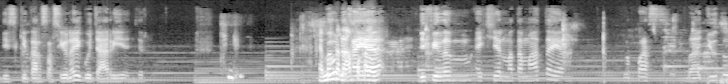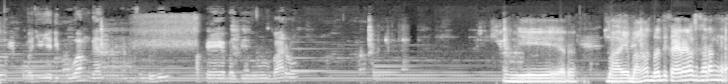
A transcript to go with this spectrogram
di sekitar stasiun aja gue cari anjir Emang Gua udah kenapa kayak kalau di film action mata-mata yang lepas baju tuh bajunya dibuang kan langsung beli pakai baju baru anjir bahaya banget berarti KRL sekarang ya?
